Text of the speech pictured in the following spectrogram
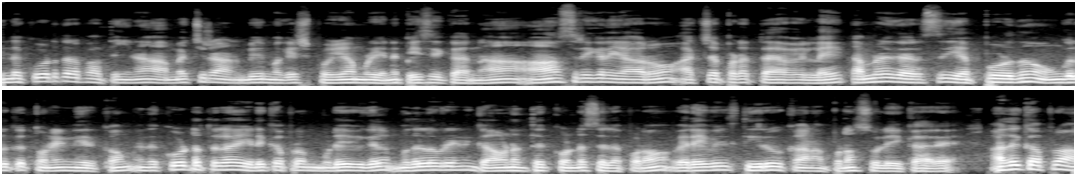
இந்த கூட்டத்தில் பார்த்தீங்கன்னா அமைச்சர் அன்பில் மகேஷ் பொய்யாமொழி என்ன பேசியிருக்காருன்னா ஆசிரியர்கள் யாரும் அச்சப்பட தேவையில்லை. தமிழக அரசு எப்பொழுதும் உங்களுக்கு துணை நிற்கும். இந்த கூட்டத்தில் எடுக்கப்படும் முடிவுகள் முதல்வரின் கவனத்துக்கு கொண்டு செல்லப்படும். விரைவில் தீர்வு காணப்படும் சொல்லியிருக்காரு. அதுக்கப்புறம்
